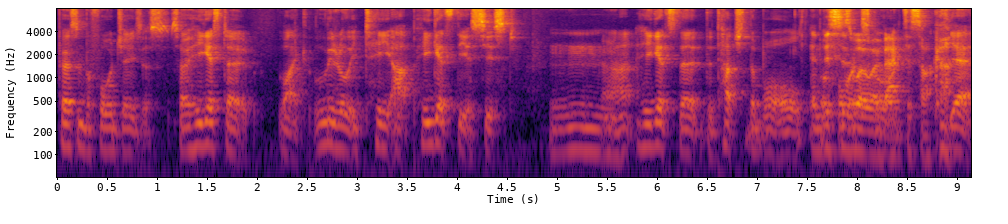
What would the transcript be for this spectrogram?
person before Jesus. So he gets to like literally tee up. He gets the assist. Mm. Right? He gets the the touch of the ball. And this is where we're scored. back to soccer. Yeah,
